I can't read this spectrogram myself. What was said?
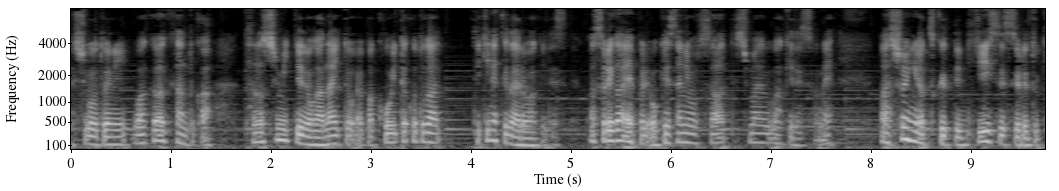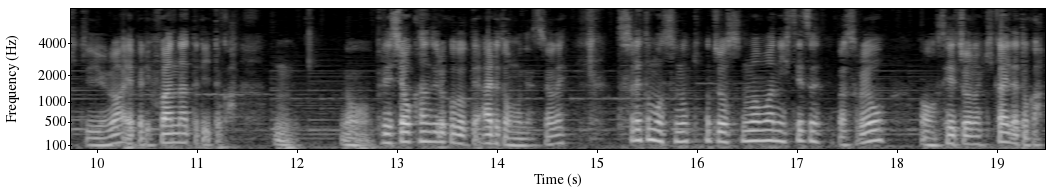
仕事にワクワク感とか楽しみっていうのがないと、やっぱこういったことができなくなるわけです。まあ、それがやっぱりお客さんにも伝わってしまうわけですよね。まあ、商品を作ってリリースするときっていうのは、やっぱり不安になったりとか、うん、のプレッシャーを感じることってあると思うんですよね。それともその気持ちをそのままにせず、やっぱそれを成長の機会だとか、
